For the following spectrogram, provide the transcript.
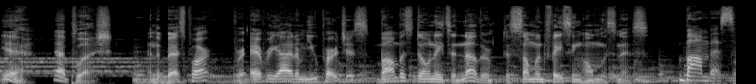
Yeah, that plush. And the best part? For every item you purchase, Bombas donates another to someone facing homelessness. Bombas.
